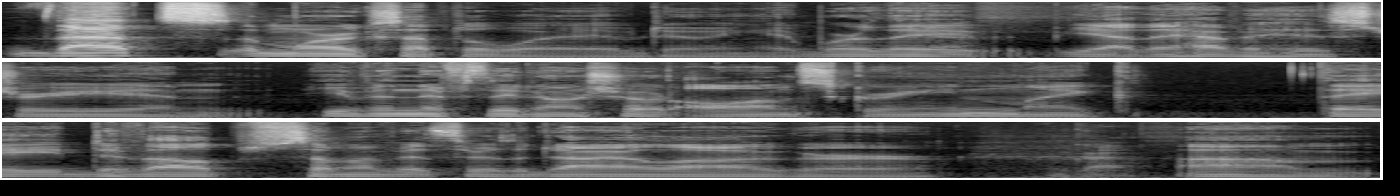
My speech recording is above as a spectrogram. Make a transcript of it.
That's a more acceptable way of doing it, where they Yeah. yeah they have a history, and even if they don't show it all on screen, like they develop some of it through the dialogue or Okay. um,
